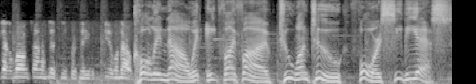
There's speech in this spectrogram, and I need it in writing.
You got a long time listening for me. Feeling out. Call in now at 855 212 4CBS.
